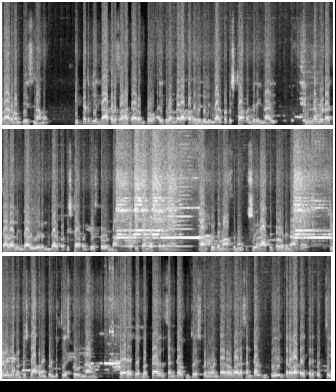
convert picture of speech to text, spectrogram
ప్రారంభం చేసినాము. ఇప్పటికీ దాతల సహకారంతో ఐదు వందల పదహైదు లింగాల ప్రతిష్టాపన జరిగినాయి. నిన్న కూడా చాలా లింగాలు ఏడు లింగాలు ప్రతిష్టాపన చేస్తూ ఉన్నాం. ప్రతి సంవత్సరము కార్తీక మాసము శివరాత్రి పర్వదినాల్లో శివలింగ ప్రతిష్టాపన చేస్తూ ఉన్నాము ఎవరైతే భక్తాదులు సంకల్పం చేసుకుని ఉంటారో వాళ్ళ సంకల్పం తీరిన తర్వాత ఇక్కడికి వచ్చి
